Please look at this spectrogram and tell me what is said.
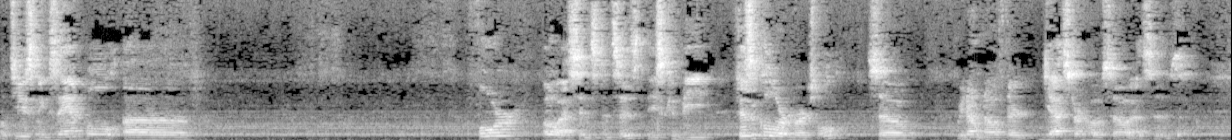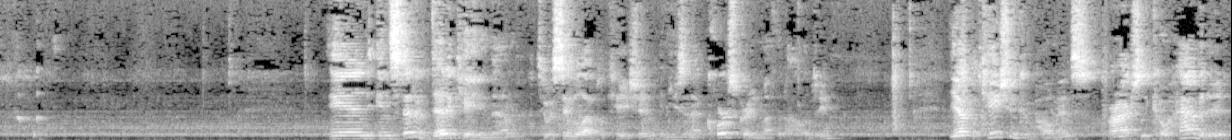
let's use an example of four OS instances. These could be physical or virtual, so we don't know if they're guest or host OSs. And instead of dedicating them to a single application and using that coarse grain methodology, the application components are actually cohabited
